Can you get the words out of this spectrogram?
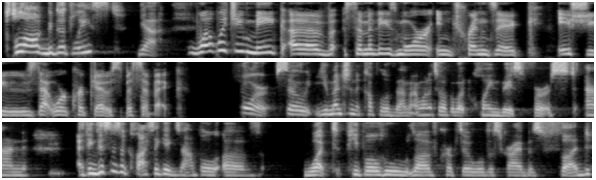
clogged at least. Yeah. What would you make of some of these more intrinsic issues that were crypto specific? Sure. So you mentioned a couple of them. I want to talk about Coinbase first. And I think this is a classic example of what people who love crypto will describe as FUD,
